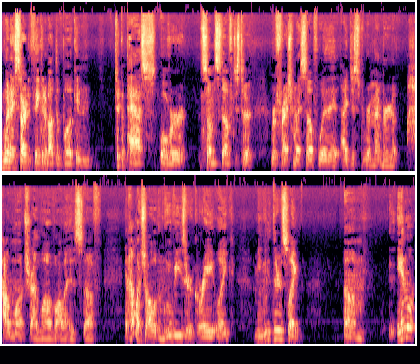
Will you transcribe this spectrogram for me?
when I started thinking about the book and took a pass over some stuff just to refresh myself with it. I just remembered how much I love all of his stuff and how much all of the movies are great. Like, I mean, there's like um, Animal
